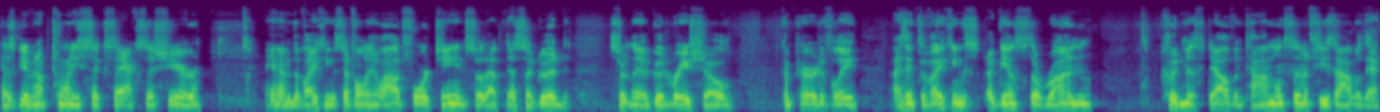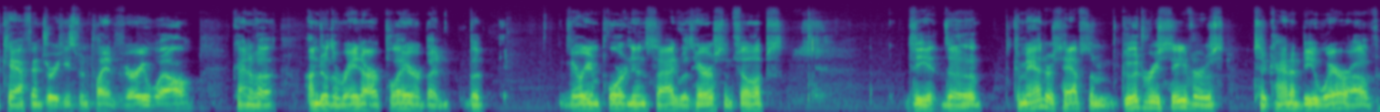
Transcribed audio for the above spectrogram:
has given up 26 sacks this year, and the Vikings have only allowed 14, so that that's a good, certainly a good ratio comparatively. I think the Vikings against the run could miss Dalvin Tomlinson if he's out with that calf injury. He's been playing very well, kind of a under the radar player, but but very important inside with Harrison Phillips. The the Commanders have some good receivers to kind of beware of.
